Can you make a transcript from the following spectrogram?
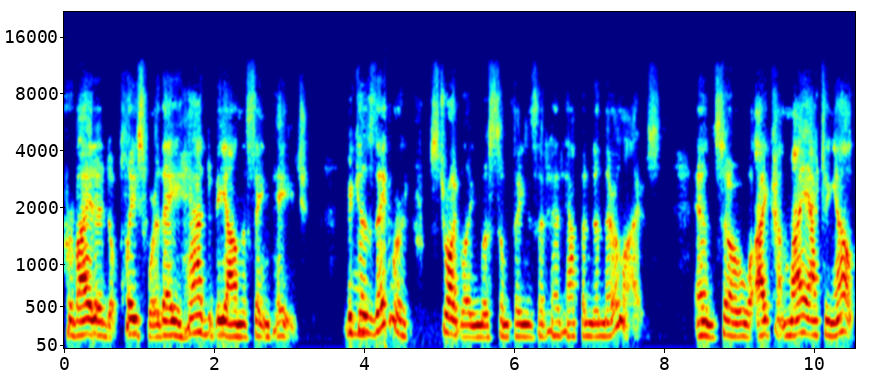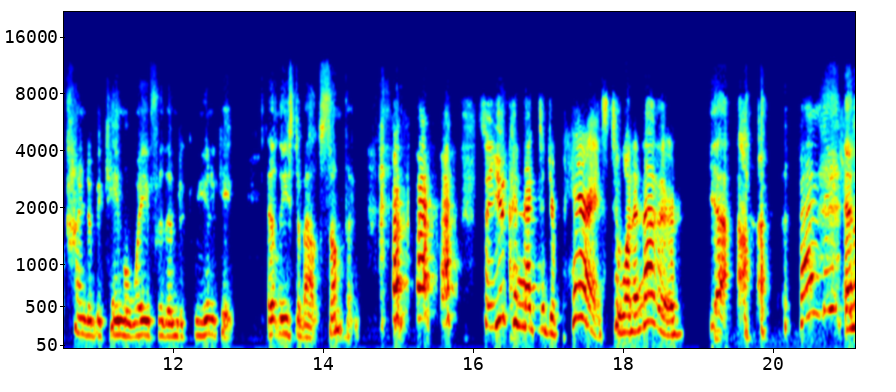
provided a place where they had to be on the same page because they were struggling with some things that had happened in their lives. And so I my acting out kind of became a way for them to communicate at least about something. so you connected your parents to one another. Yeah. and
